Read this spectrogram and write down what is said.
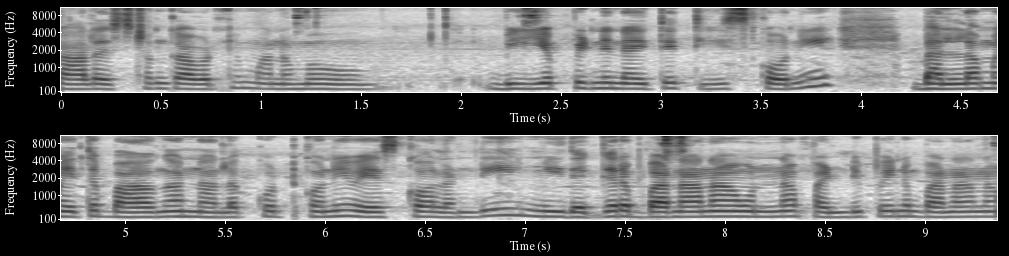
చాలా ఇష్టం కాబట్టి మనము బియ్య పిండిని అయితే తీసుకొని బెల్లం అయితే బాగా నలగొట్టుకొని వేసుకోవాలండి. మీ దగ్గర బనానా ఉన్న పండిపోయిన బనానా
